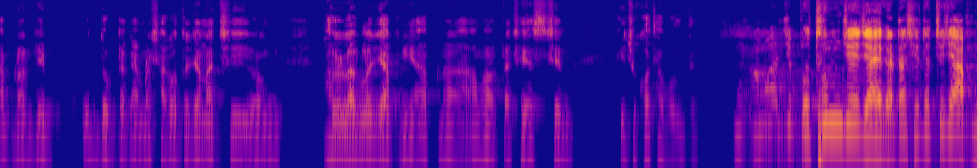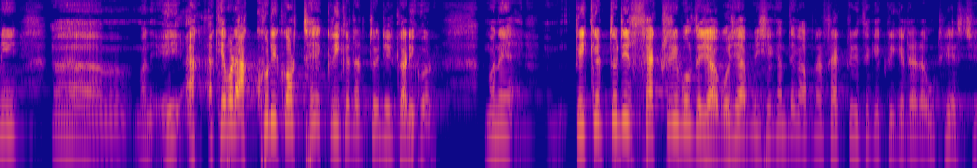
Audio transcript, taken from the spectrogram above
আপনার যে উদ্যোগটাকে আমরা স্বাগত জানাচ্ছি এবং ভালো লাগল যে আপনি আপনার আমার কাছে এসছেন কিছু কথা বলতে। আমার যে প্রথম যে জায়গাটা সেটা হচ্ছে যে আপনি মানে এই এক- একেবারে আক্ষরিক অর্থে ক্রিকেটার তৈরির কারিগর। মানে ক্রিকেট তৈরির ফ্যাক্টরি বলতে যাব যে আপনি সেখান থেকে আপনার ফ্যাক্টরি থেকে ক্রিকেটাররা উঠে এসছে।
